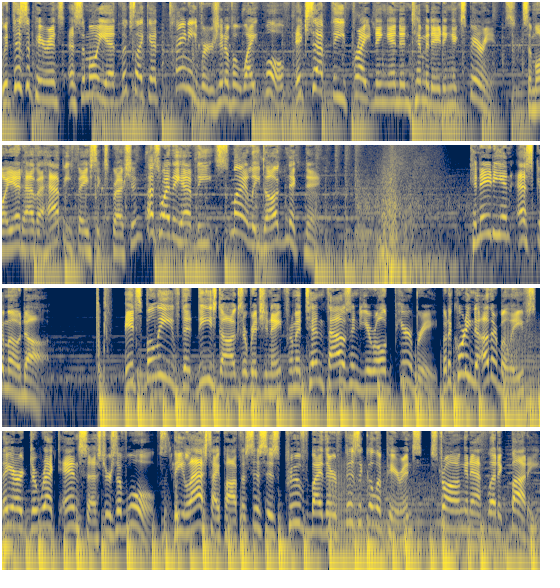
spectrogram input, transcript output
With this appearance, a Samoyed looks like a tiny version of a white wolf, except the frightening and intimidating experience. Samoyed have a happy face expression, that's why they have the Smiley Dog nickname. Canadian Eskimo Dog. It's believed that these dogs originate from a 10,000 year old purebred, but according to other beliefs, they are direct ancestors of wolves. The last hypothesis is proved by their physical appearance, strong and athletic body.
